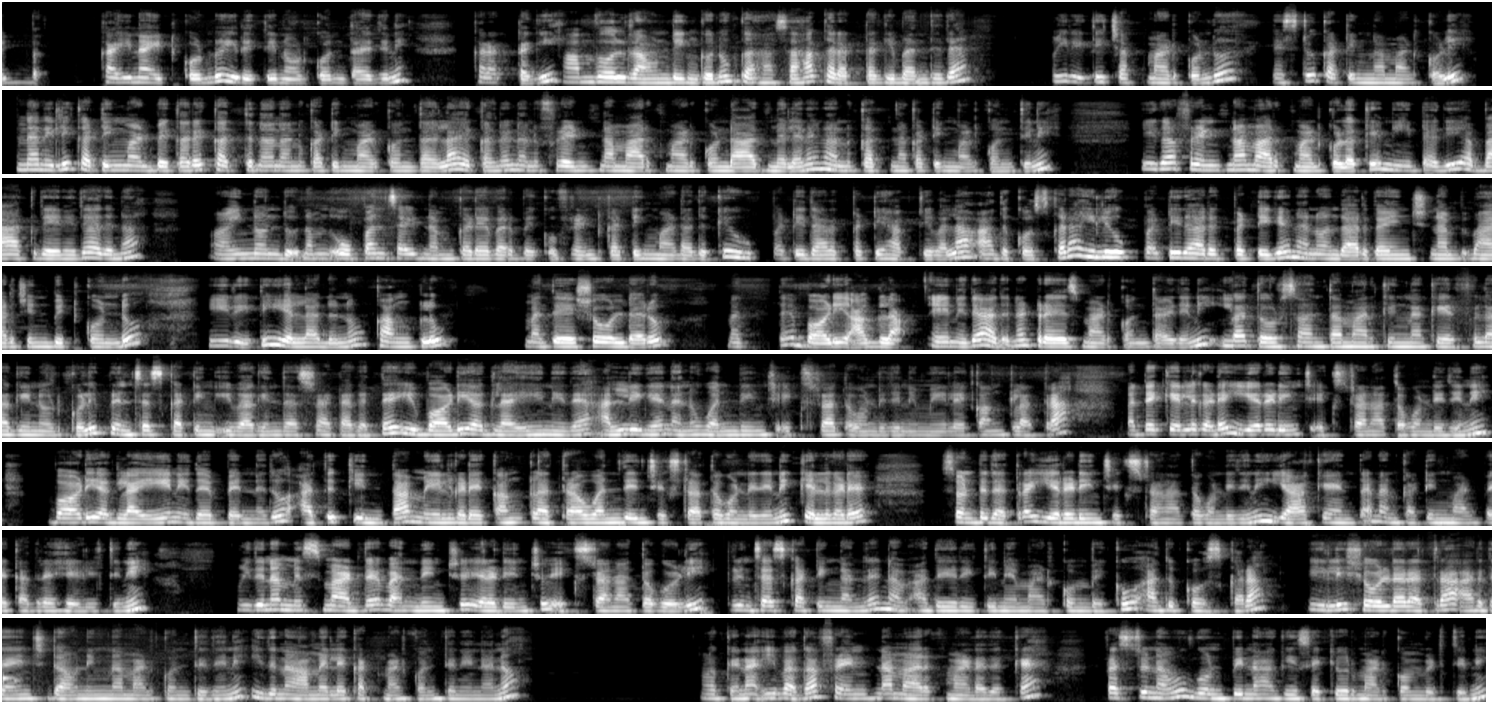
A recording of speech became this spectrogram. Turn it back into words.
ಕೈನ ಇಟ್ಕೊಂಡು ಈ ರೀತಿ ನೋಡ್ಕೊತಾ ಇದ್ದೀನಿ. ಕರೆಕ್ಟಾಗಿ. ಆಂಬೋಲ್ ರೌಂಡಿಂಗೂ ಸಹ ಕರೆಕ್ಟಾಗಿ ಬಂದಿದೆ. ಈ ರೀತಿ ಚೆಕ್ ಮಾಡಿಕೊಂಡು ನೆಕ್ಸ್ಟು ಕಟಿಂಗ್ನ ಮಾಡ್ಕೊಳ್ಳಿ. ನಾನಿಲ್ಲಿ ಕಟಿಂಗ್ ಮಾಡಬೇಕಾದ್ರೆ ಕತ್ತನ್ನ ನಾನು ಕಟಿಂಗ್ ಮಾಡ್ಕೊತಾ ಇಲ್ಲ. ಯಾಕಂದರೆ ನಾನು ಫ್ರೆಂಟ್ನ ಮಾರ್ಕ್ ಮಾಡ್ಕೊಂಡು ಆದಮೇಲೆ ನಾನು ಕತ್ತನ್ನ ಕಟಿಂಗ್ ಮಾಡ್ಕೊತೀನಿ. ಈಗ ಫ್ರೆಂಟ್ನ ಮಾರ್ಕ್ ಮಾಡ್ಕೊಳ್ಳೋಕ್ಕೆ ನೀಟಾಗಿ ಆ ಬ್ಯಾಕ್ದೇನಿದೆ ಅದನ್ನು ಇನ್ನೊಂದು ನಮ್ದು ಓಪನ್ ಸೈಡ್ ನಮ್ಮ ಕಡೆ ಬರಬೇಕು. ಫ್ರಂಟ್ ಕಟಿಂಗ್ ಮಾಡೋದಕ್ಕೆ ಪಟ್ಟಿ, ದಾರದ ಪಟ್ಟಿ ಹಾಕ್ತೀವಲ್ಲ ಅದಕ್ಕೋಸ್ಕರ ಇಲ್ಲಿ ಪಟ್ಟಿ, ದಾರದ ಪಟ್ಟಿಗೆ ನಾನು ಒಂದು ಅರ್ಧ ಇಂಚಿನ ಮಾರ್ಜಿನ್ ಬಿಟ್ಕೊಂಡು ಈ ರೀತಿ ಎಲ್ಲದನ್ನು ಕಂಕ್ಳು ಮತ್ತು ಶೋಲ್ಡರು ಮತ್ತು ಬಾಡಿ ಅಗಲ ಏನಿದೆ ಅದನ್ನು ಟ್ರೇಸ್ ಮಾಡ್ಕೊತಾ ಇದ್ದೀನಿ. ಈಗ ತೋರಿಸೋ ಅಂಥ ಮಾರ್ಕಿಂಗ್ನ ಕೇರ್ಫುಲ್ಲಾಗಿ ನೋಡ್ಕೊಳ್ಳಿ. ಪ್ರಿನ್ಸಸ್ ಕಟಿಂಗ್ ಇವಾಗಿಂದ ಸ್ಟಾರ್ಟ್ ಆಗುತ್ತೆ. ಈ ಬಾಡಿ ಅಗಲ ಏನಿದೆ ಅಲ್ಲಿಗೆ ನಾನು ಒಂದು ಇಂಚ್ ಎಕ್ಸ್ಟ್ರಾ ತೊಗೊಂಡಿದ್ದೀನಿ ಮೇಲೆ ಕಂಕ್ಲ ಹತ್ರ ಮತ್ತು ಕೆಳಗಡೆ ಎರಡು ಇಂಚ್ ಎಕ್ಸ್ಟ್ರಾನ ತೊಗೊಂಡಿದ್ದೀನಿ. ಬಾಡಿ ಅಗಲ ಏನಿದೆ ಬೆನ್ನದು ಅದಕ್ಕಿಂತ ಮೇಲ್ಗಡೆ ಕಂಕ್ಲ ಹತ್ರ ಒಂದು ಇಂಚ್ ಎಕ್ಸ್ಟ್ರಾ ತೊಗೊಂಡಿದ್ದೀನಿ. ಕೆಳಗಡೆ ಸೊಂಟದ ಹತ್ರ ಎರಡು ಇಂಚ್ ಎಕ್ಸ್ಟ್ರಾನ ತೊಗೊಂಡಿದ್ದೀನಿ. ಯಾಕೆ ಅಂತ ನಾನು ಕಟಿಂಗ್ ಮಾಡಬೇಕಾದ್ರೆ ಹೇಳ್ತೀನಿ. ಇದನ್ನು ಮಿಸ್ ಮಾಡಿದೆ ಒಂದು ಇಂಚು, ಎರಡು ಇಂಚು ಎಕ್ಸ್ಟ್ರಾನ ತಗೊಳ್ಳಿ. ಪ್ರಿನ್ಸಸ್ ಕಟ್ಟಿಂಗ್ ಅಂದರೆ ನಾವು ಅದೇ ರೀತಿನೇ ಮಾಡ್ಕೊಬೇಕು. ಅದಕ್ಕೋಸ್ಕರ ಇಲ್ಲಿ ಶೋಲ್ಡರ್ ಹತ್ರ ಅರ್ಧ ಇಂಚ್ ಡೌನಿಂಗ್ನ ಮಾಡ್ಕೊತಿದ್ದೀನಿ. ಇದನ್ನು ಆಮೇಲೆ ಕಟ್ ಮಾಡ್ಕೊತೀನಿ ನಾನು. ಓಕೆನಾ ಇವಾಗ ಫ್ರಂಟ್ನ ಮಾರ್ಕ್ ಮಾಡೋದಕ್ಕೆ ಫಸ್ಟು ನಾವು ಗುಂಪಿನ ಆಗಿ ಸೆಕ್ಯೂರ್ ಮಾಡ್ಕೊಂಬಿಡ್ತೀನಿ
